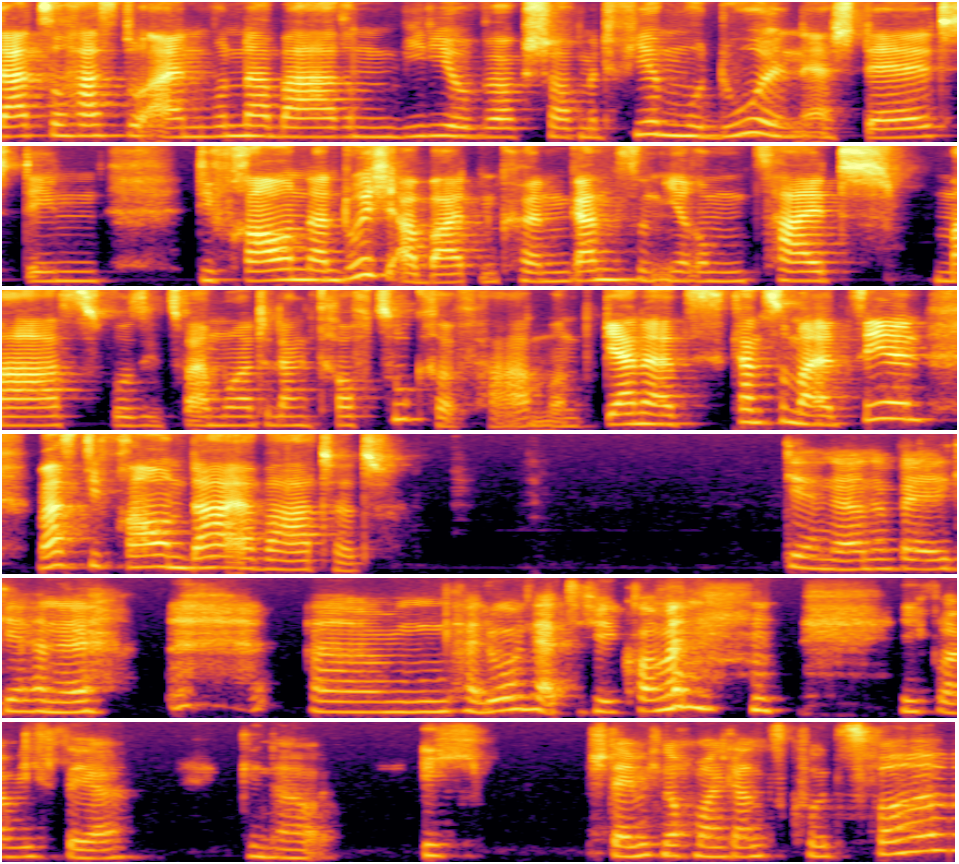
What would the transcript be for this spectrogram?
dazu hast du einen wunderbaren Video-Workshop mit vier Modulen erstellt, den die Frauen dann durcharbeiten können, ganz in ihrem Zeitmaß, wo sie zwei Monate lang drauf Zugriff haben. Und gerne kannst du mal erzählen, was die Frauen da erwartet. Gerne, Annabelle, gerne. Ähm, hallo und herzlich willkommen. Ich freue mich sehr. Genau. Ich stelle mich noch mal ganz kurz vor.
